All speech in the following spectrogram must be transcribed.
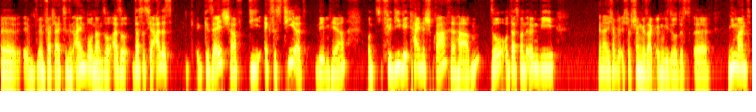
äh, im, im Vergleich zu den Einwohnern. So, also das ist ja alles Gesellschaft, die existiert nebenher und für die wir keine Sprache haben. So und dass man irgendwie, ich habe, ich habe schon gesagt, irgendwie so, dass äh, niemand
